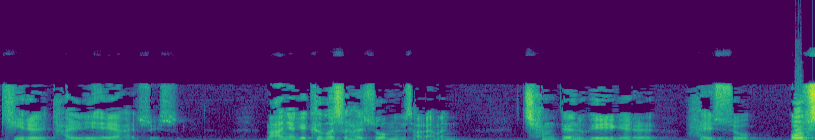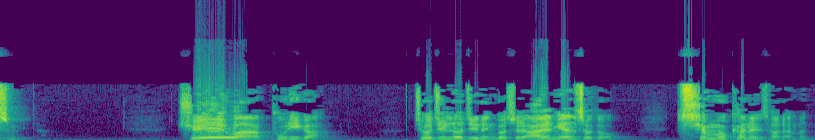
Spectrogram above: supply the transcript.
길을 달리해야 할 수 있습니다. 만약에 그것을 할 수 없는 사람은 참된 회개를 할 수 없습니다. 죄와 불의가 저질러지는 것을 알면서도 침묵하는 사람은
